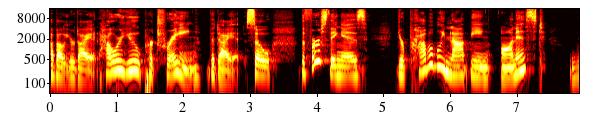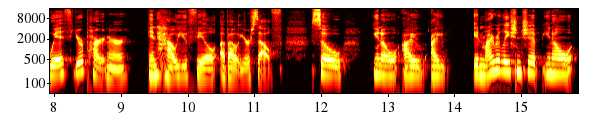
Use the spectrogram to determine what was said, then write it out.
about your diet? How are you portraying the diet? So the first thing is, you're probably not being honest with your partner in how you feel about yourself. So, you know, I, I, in my relationship, you know,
